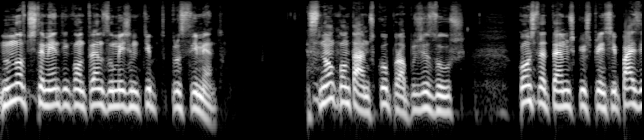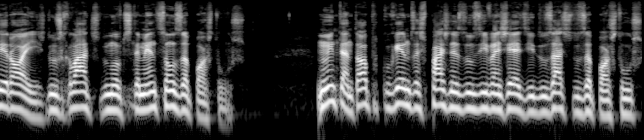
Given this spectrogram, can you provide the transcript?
No Novo Testamento encontramos o mesmo tipo de procedimento. Se não contarmos com o próprio Jesus, constatamos que os principais heróis dos relatos do Novo Testamento são os apóstolos. No entanto, ao percorrermos as páginas dos Evangelhos e dos Atos dos Apóstolos,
